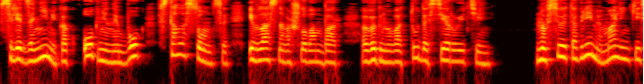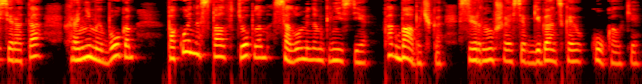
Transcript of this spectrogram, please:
Вслед за ними, как огненный бог, встало солнце и властно вошло в амбар, выгнув оттуда серую тень. Но все это время маленький сирота, хранимый богом, покойно спал в теплом соломенном гнезде, как бабочка, свернувшаяся в гигантской куколке.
